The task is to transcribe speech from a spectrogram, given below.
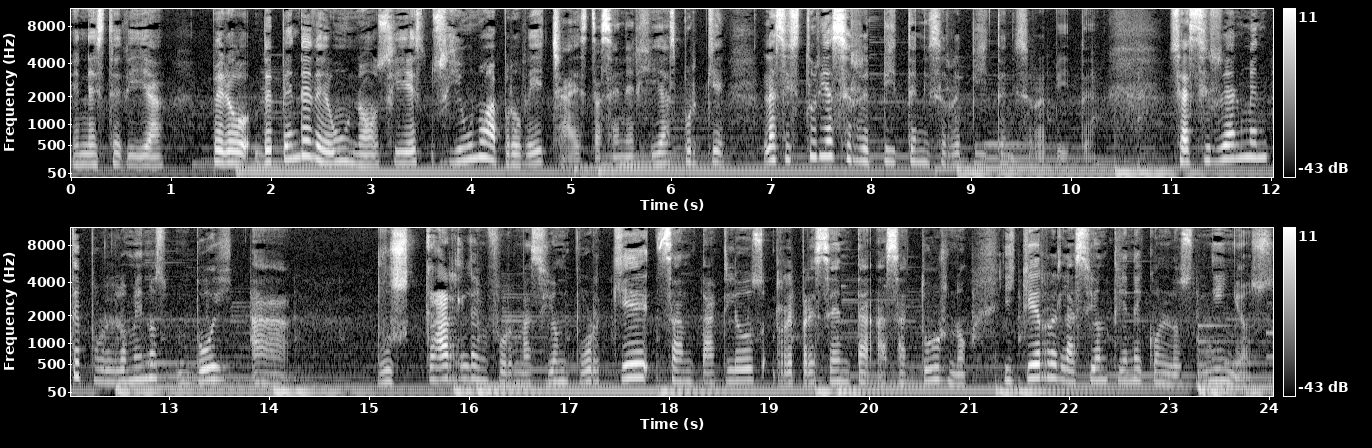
en este día, pero depende de uno si, es, si uno aprovecha estas energías porque las historias se repiten y se repiten y se repiten. O sea, si realmente por lo menos voy a buscar la información por qué Santa Claus representa a Saturno y qué relación tiene con los niños.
